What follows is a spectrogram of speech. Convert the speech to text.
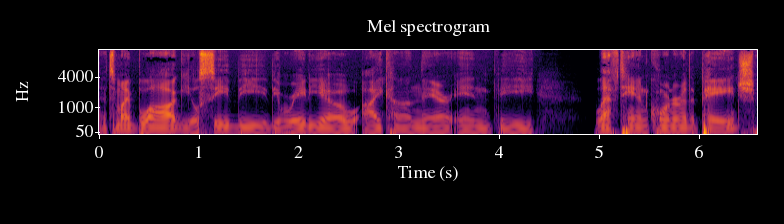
That's my blog. You'll see the, the radio icon there in the left hand corner of the page.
